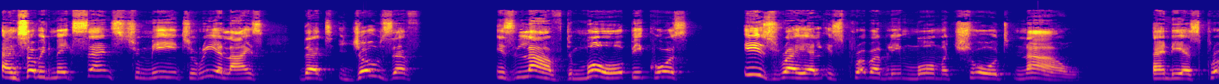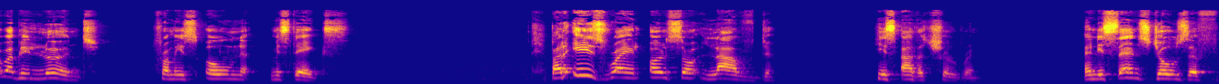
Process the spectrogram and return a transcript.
And so it makes sense to me to realize that Joseph is loved more because Israel is probably more matured now and he has probably learned from his own mistakes. But Israel also loved his other children. And he sends Joseph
